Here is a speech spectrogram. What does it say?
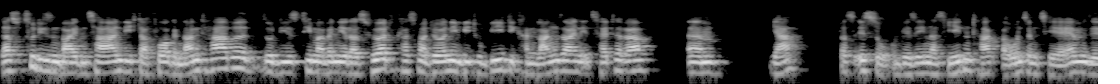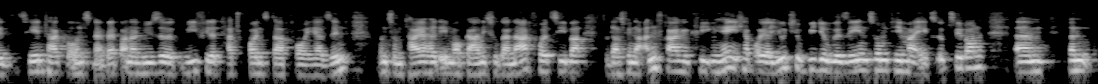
Das zu diesen beiden Zahlen, die ich davor genannt habe, so dieses Thema, wenn ihr das hört, Customer Journey B2B, die kann lang sein, etc. Ähm, ja, das ist so. Und wir sehen das jeden Tag bei uns im CRM, jeden Tag bei uns in der Webanalyse, wie viele Touchpoints da vorher sind und zum Teil halt eben auch gar nicht sogar nachvollziehbar, sodass wir eine Anfrage kriegen, hey, ich habe euer YouTube-Video gesehen zum Thema XY ähm, dann,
